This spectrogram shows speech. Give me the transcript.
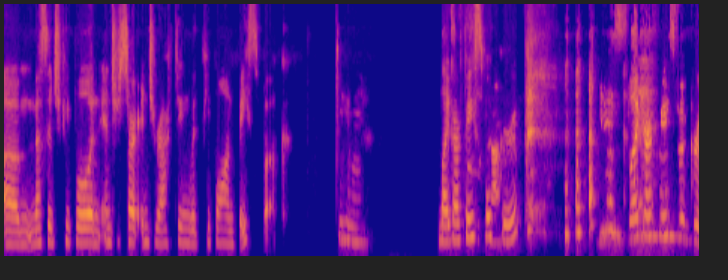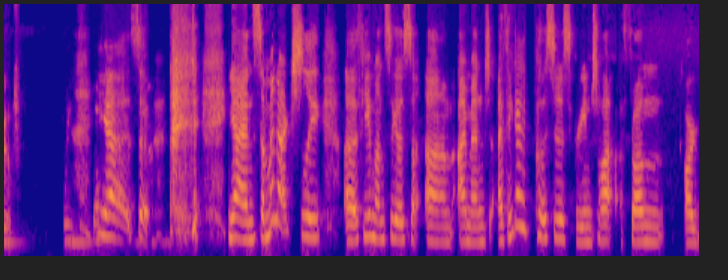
um, message people and inter- start interacting with people on Facebook. Mm-hmm. Like our Facebook group. yes, like our Facebook group yeah so yeah and someone actually a few months ago so, um, i mentioned i think i posted a screenshot from our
